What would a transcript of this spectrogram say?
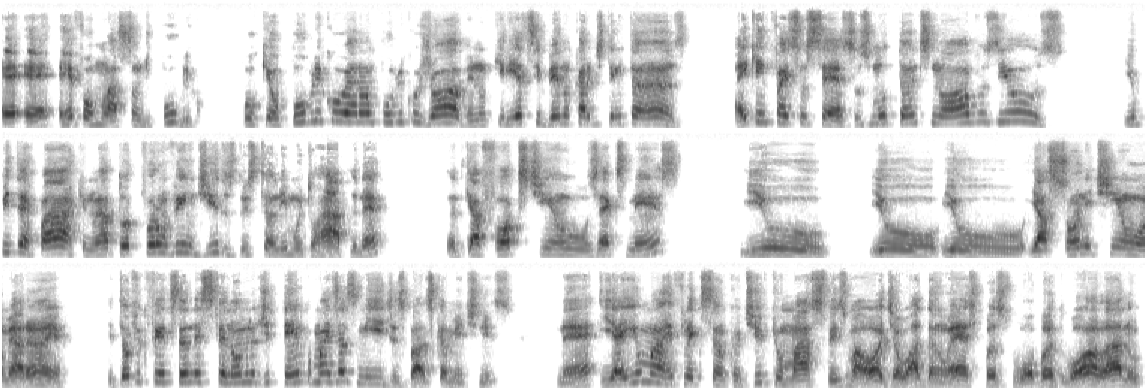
é, reformulação de público, porque o público era um público jovem, não queria se ver no cara de 30 anos. Aí quem faz sucesso? Os mutantes novos e os e o Peter Parker. Não é à toa que foram vendidos do Stan Lee muito rápido, né? Tanto que a Fox tinha os X-Men e o e o e o e a Sony tinha o Homem-Aranha. Então eu fico pensando nesse fenômeno de tempo mais as mídias, basicamente nisso, né? E aí uma reflexão que eu tive que o Márcio fez uma ode ao Adam West, Bud War lá no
